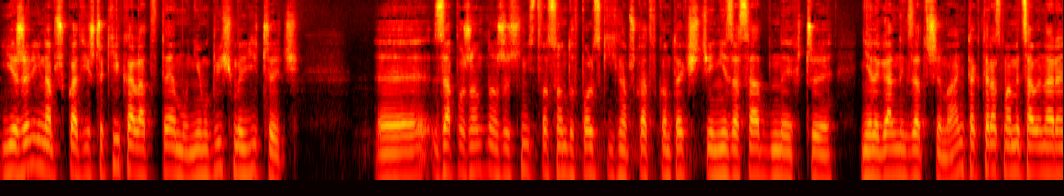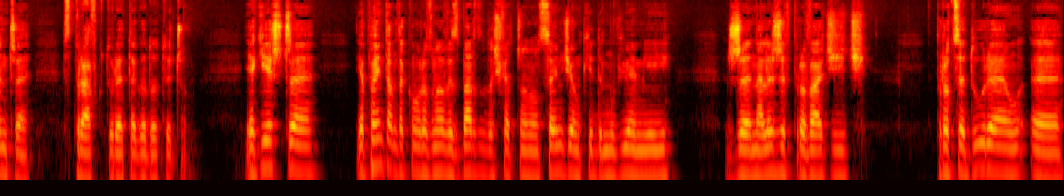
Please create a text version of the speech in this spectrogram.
Jeżeli na przykład jeszcze kilka lat temu nie mogliśmy liczyć e, za porządne orzecznictwo sądów polskich, na przykład w kontekście niezasadnych czy nielegalnych zatrzymań, tak teraz mamy całe naręcze spraw, które tego dotyczą. Jak jeszcze, ja pamiętam taką rozmowę z bardzo doświadczoną sędzią, kiedy mówiłem jej, że należy wprowadzić procedurę e,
